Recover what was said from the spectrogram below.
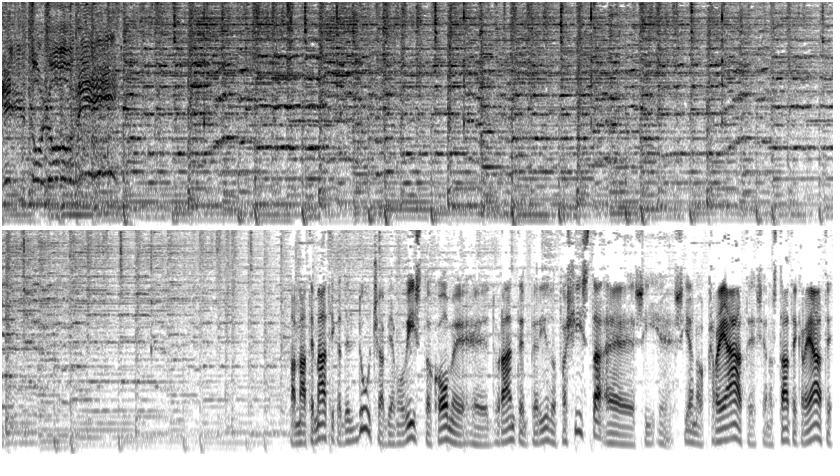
del dolore. La matematica del Duce abbiamo visto come eh, durante il periodo fascista eh, si, eh, siano create, siano state create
